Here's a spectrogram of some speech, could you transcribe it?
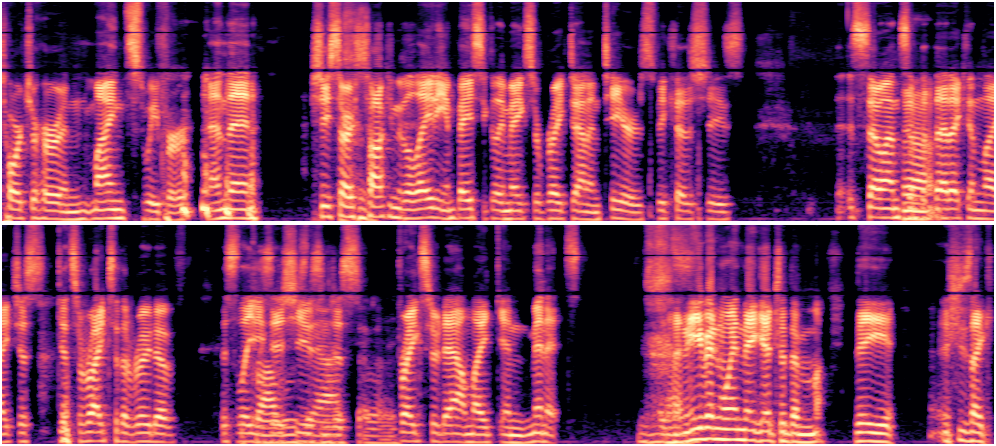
torture her and minesweep her, and then she starts talking to the lady and basically makes her break down in tears because she's so unsympathetic and like just gets right to the root of this lady's issues yeah, and just so breaks her down like in minutes. and even when they get to the the she's like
